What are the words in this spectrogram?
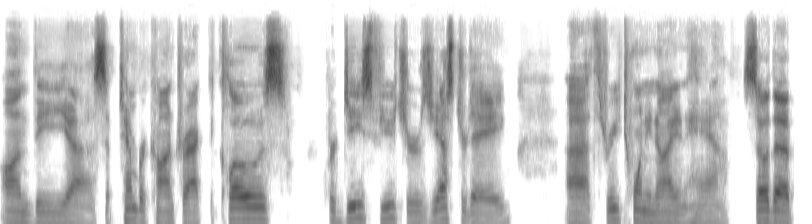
on the uh, September contract. The close for D's futures yesterday, uh, 329 and a half. So the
